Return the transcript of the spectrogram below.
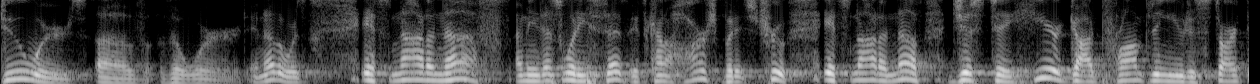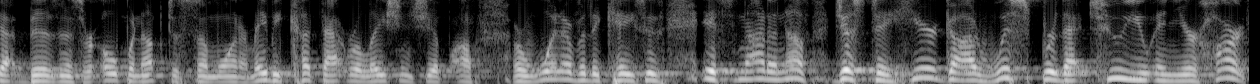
doers of the word. In other words, it's not enough. I mean, that's what he says. It's kind of harsh, but it's true. It's not enough just to hear God prompting you to start that business or open up to someone or maybe cut that relationship off or whatever the case is. It's not enough just to hear God whisper that to you in your heart.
